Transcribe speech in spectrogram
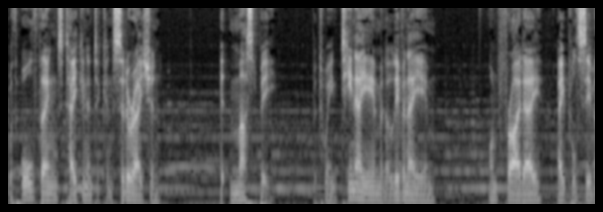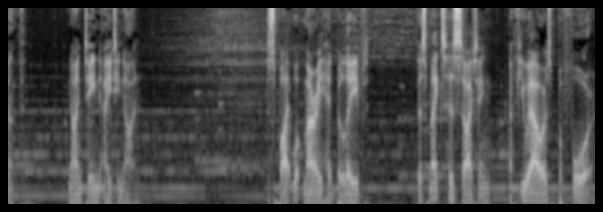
With all things taken into consideration, it must be between 10am and 11am on Friday, April 7th, 1989. Despite what Murray had believed, this makes his sighting a few hours before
